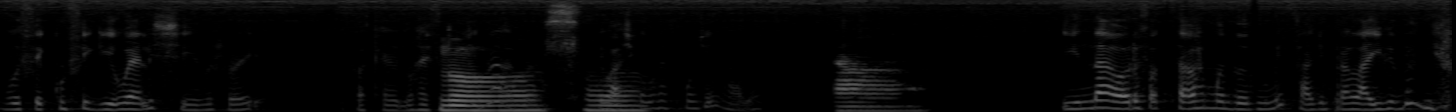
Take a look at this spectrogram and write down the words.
Você conseguiu o LX, não foi? Só que eu não respondi Nossa. nada. Eu acho que eu não respondi nada. Ah, E na hora eu só tava mandando mensagem pra Laís e Danilo.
